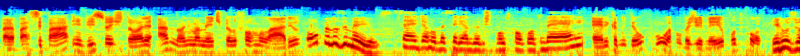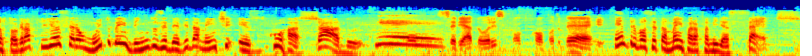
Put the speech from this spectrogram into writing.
Para participar, envie sua história anonimamente pelo formulário ou pelos e-mails. sede arroba seriadores.com.br Erika me deu o cu, arroba gmail.com. Erros de ortografia serão muito bem-vindos e devidamente escurrachados. Yeah. Seriadores.com.br. Entre você também para a família 7.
